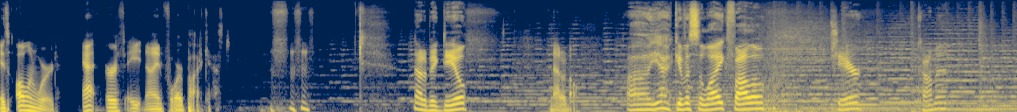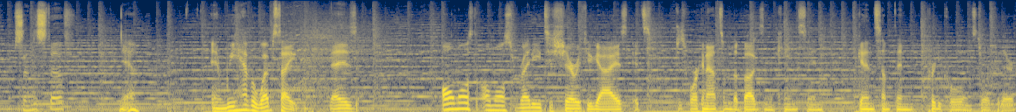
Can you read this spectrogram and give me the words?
It's all one word at Earth894 podcast. Not a big deal. Not at all. Uh yeah, give us a like, follow, share, comment, send us stuff. Yeah. And we have a website that is almost, almost ready to share with you guys. It's just working out some of the bugs and the kinks and getting something pretty cool in store for there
